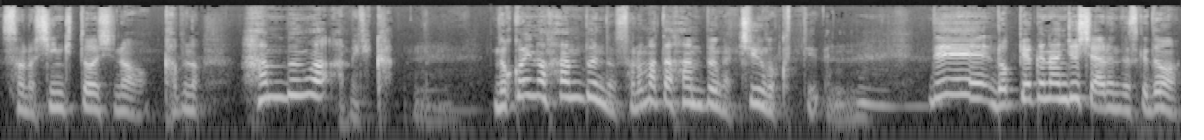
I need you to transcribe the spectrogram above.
その新規投資の株の半分はアメリカ。残りの半分のそのまた半分が中国っていう、で、600何十社あるんですけど、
